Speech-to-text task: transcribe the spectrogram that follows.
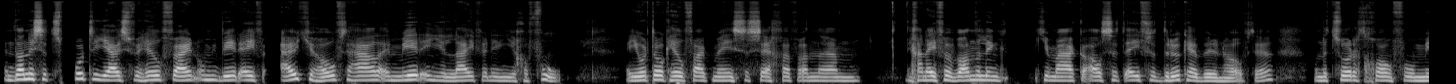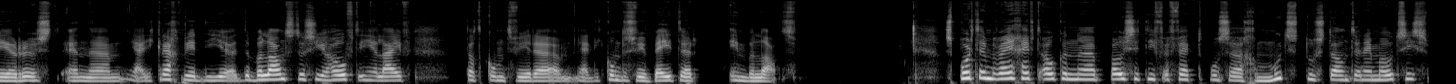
En dan is het sporten juist weer heel fijn om je weer even uit je hoofd te halen en meer in je lijf en in je gevoel. En je hoort ook heel vaak mensen zeggen van, um, die gaan even een wandeling je maken als ze het even druk hebben in hun hoofd. Hè? Want het zorgt gewoon voor meer rust. En ehm, ja, je krijgt weer die, eh, de balans tussen je hoofd en je lijf. Dat komt weer, ehm, ja, die komt dus weer beter in balans. Sport en bewegen heeft ook een uh, positief effect op onze gemoedstoestand en emoties.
